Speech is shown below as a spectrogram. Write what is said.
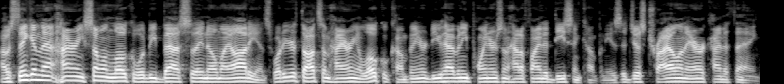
I was thinking that hiring someone local would be best so they know my audience. What are your thoughts on hiring a local company, or do you have any pointers on how to find a decent company? Is it just trial and error kind of thing?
